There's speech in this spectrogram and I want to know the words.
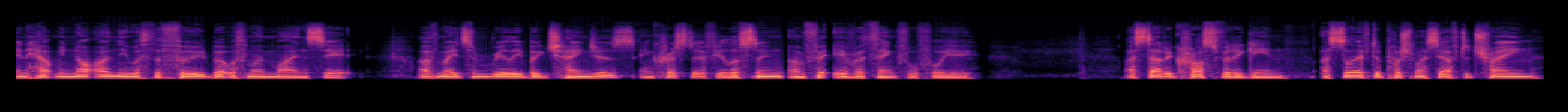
and helped me not only with the food, but with my mindset. I've made some really big changes, and Krista, if you're listening, I'm forever thankful for you. I started CrossFit again, I still have to push myself to train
